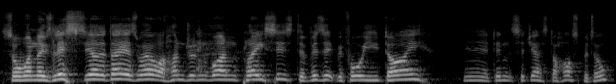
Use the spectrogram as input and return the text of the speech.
Saw one of those lists the other day as well 101 places to visit before you die. Yeah, didn't suggest a hospital.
